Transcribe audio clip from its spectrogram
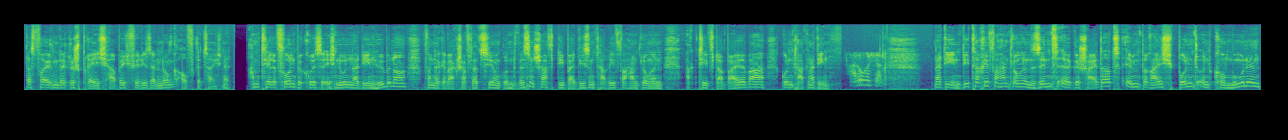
Das folgende Gespräch habe ich für die Sendung aufgezeichnet. Am Telefon begrüße ich nun Nadine Hübener von der Gewerkschaft Erziehung und Wissenschaft, die bei diesen Tarifverhandlungen aktiv dabei war. Guten Tag, Nadine. Hallo, Richard. Nadine, die Tarifverhandlungen sind äh, gescheitert im Bereich Bund und Kommunen.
